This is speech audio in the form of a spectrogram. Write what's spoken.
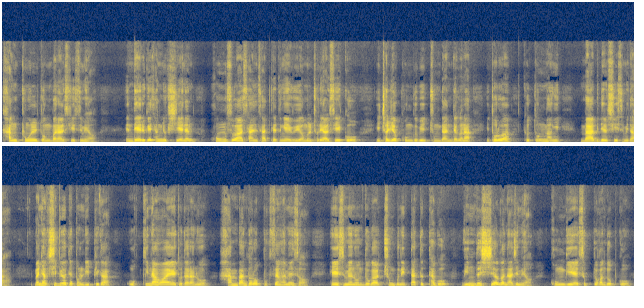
강풍을 동반할 수 있으며 내륙에 상륙 시에는 홍수와 산사태 등의 위험을 초래할 수 있고 전력 공급이 중단되거나 도로와 교통망이 마비될 수 있습니다. 만약 12호 태풍 리피가 오키나와에 도달한 후 한반도로 북상하면서 해수면 온도가 충분히 따뜻하고 wind shear가 낮으며 공기의 습도가 높고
